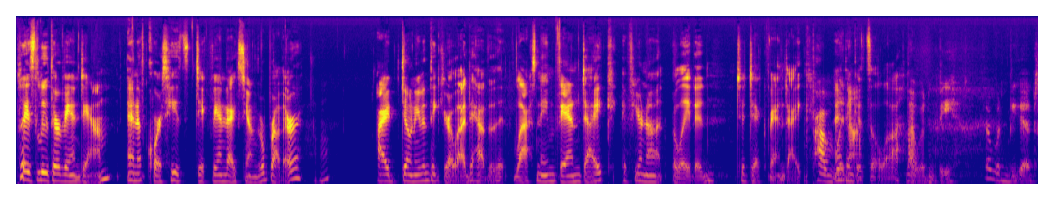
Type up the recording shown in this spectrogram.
plays Luther Van Dam, and of course, he's Dick Van Dyke's younger brother. Uh-huh. I don't even think you're allowed to have the last name Van Dyke if you're not related to Dick Van Dyke. Probably I think not. it's a law. That wouldn't be. That wouldn't be good.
